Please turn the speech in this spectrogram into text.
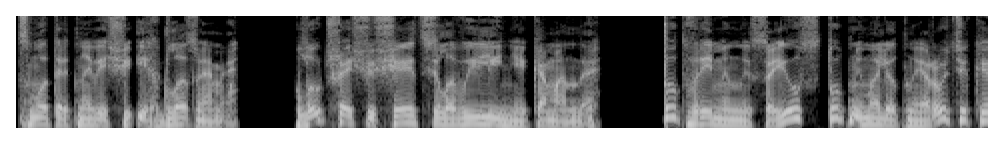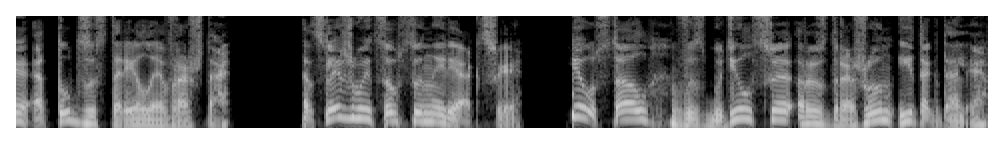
смотрит на вещи их глазами, лучше ощущает силовые линии команды. Тут временный союз, тут мимолетная эротика, а тут застарелая вражда. Отслеживает собственные реакции. Я устал, возбудился, раздражен и так далее.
